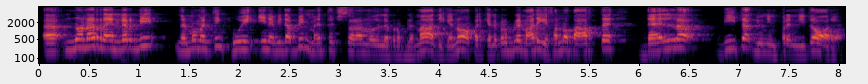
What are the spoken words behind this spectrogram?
eh, non arrendervi nel momento in cui inevitabilmente ci saranno delle problematiche, no? Perché le problematiche fanno parte della vita di un imprenditore.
